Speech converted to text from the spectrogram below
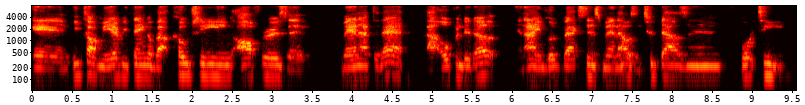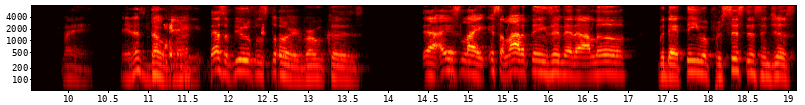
and he taught me everything about coaching offers. And man, after that, I opened it up, and I ain't looked back since. Man, that was in 2014. Man, hey, that's dope, hey, That's a beautiful story, bro. Because yeah, it's like it's a lot of things in there that I love, but that theme of persistence and just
